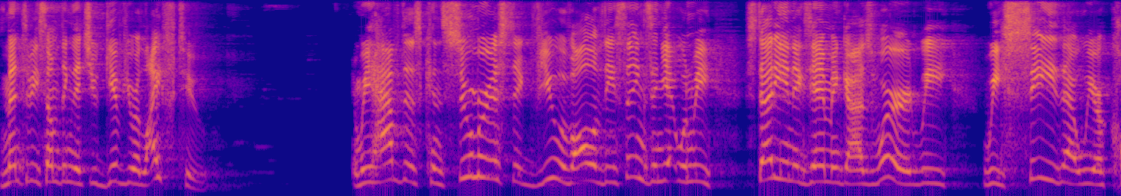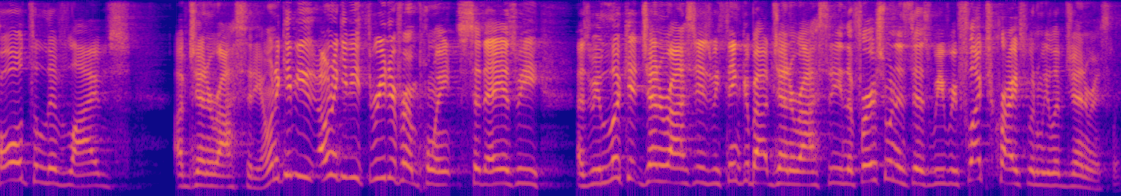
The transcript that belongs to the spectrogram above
It's meant to be something that you give your life to. And we have this consumeristic view of all of these things, and yet when we study and examine God's word, we, we see that we are called to live lives of generosity. I want to give you, I want to give you three different points today as we as we look at generosity, as we think about generosity. And the first one is this we reflect Christ when we live generously.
